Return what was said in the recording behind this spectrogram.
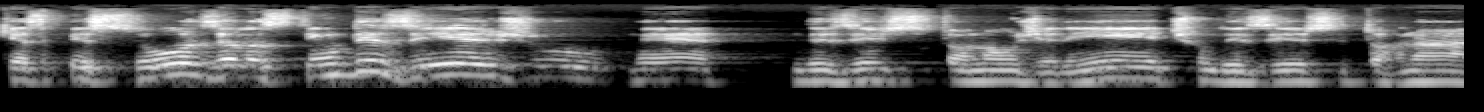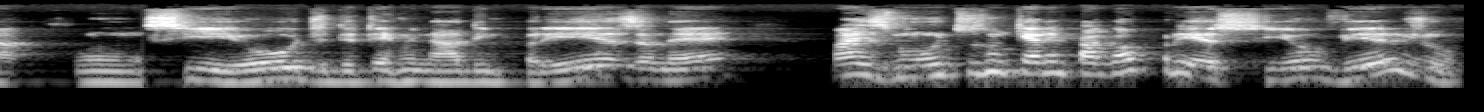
que as pessoas elas têm um desejo, né? Um desejo de se tornar um gerente, um desejo de se tornar um CEO de determinada empresa, né? Mas muitos não querem pagar o preço. E eu vejo,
